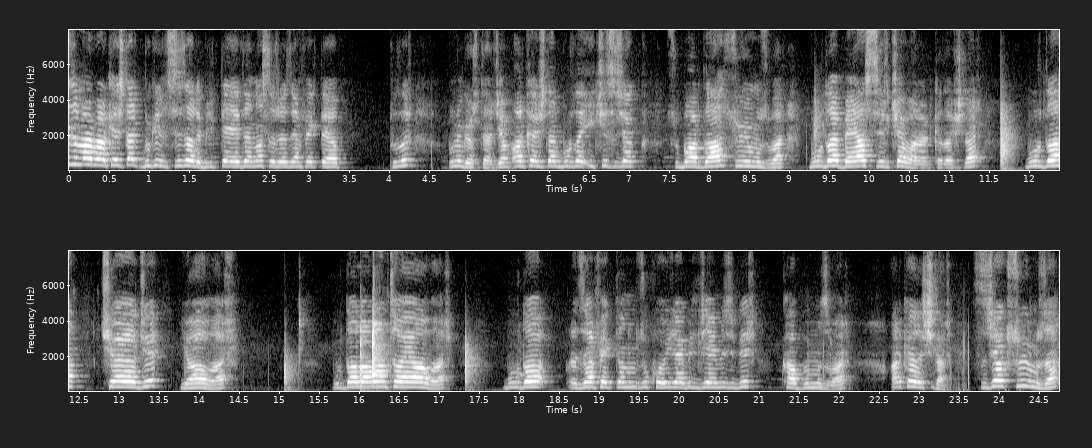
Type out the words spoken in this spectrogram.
Herkese merhaba arkadaşlar. Bugün sizlerle birlikte evde nasıl dezenfekte yapılır bunu göstereceğim. Arkadaşlar burada iki sıcak su bardağı suyumuz var. Burada beyaz sirke var arkadaşlar. Burada çay acı yağı var. Burada lavanta yağı var. Burada dezenfektanımızı koyabileceğimiz bir kabımız var. Arkadaşlar sıcak suyumuza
